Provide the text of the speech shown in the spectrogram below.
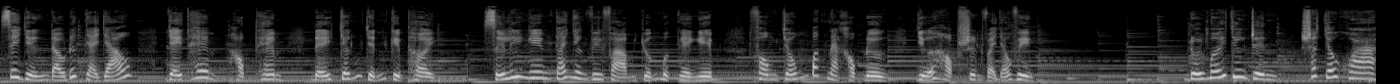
xây dựng đạo đức nhà giáo, dạy thêm, học thêm để chấn chỉnh kịp thời, xử lý nghiêm cá nhân vi phạm chuẩn mực nghề nghiệp, phòng chống bắt nạt học đường giữa học sinh và giáo viên. Đổi mới chương trình, sách giáo khoa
